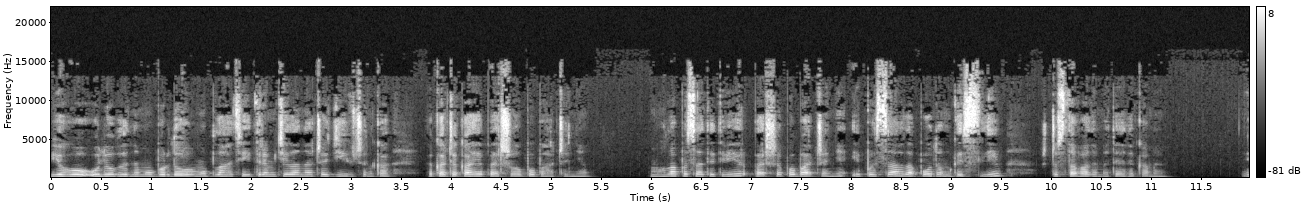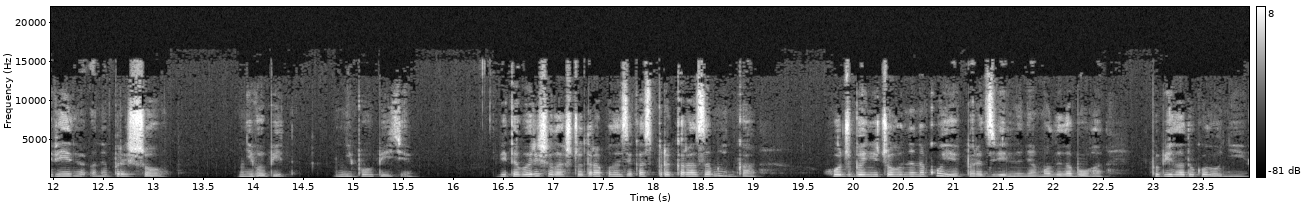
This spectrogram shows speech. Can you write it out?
в його улюбленому бордовому платі і тремтіла, наче дівчинка, яка чекає першого побачення. Могла писати твір перше побачення і писала подумки слів, що ставали метеликами. Він не прийшов ні в обід, ні по обіді. Віта вирішила, що трапилась якась прикра заминка, хоч би нічого не накоїв перед звільненням, молила Бога, побігла до колонії.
